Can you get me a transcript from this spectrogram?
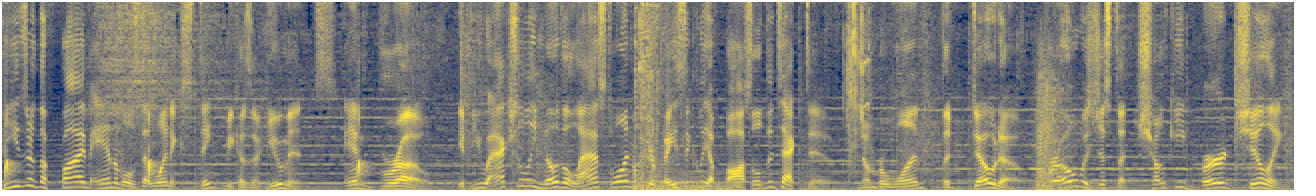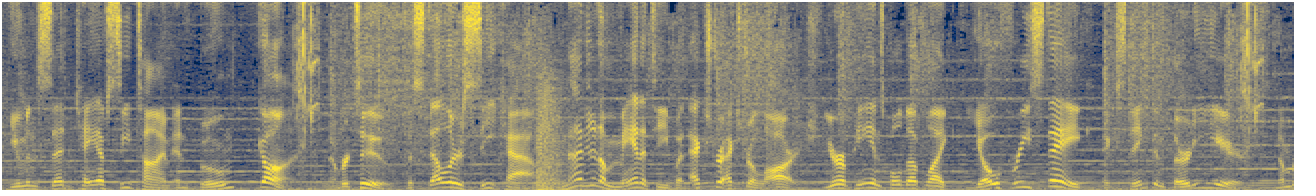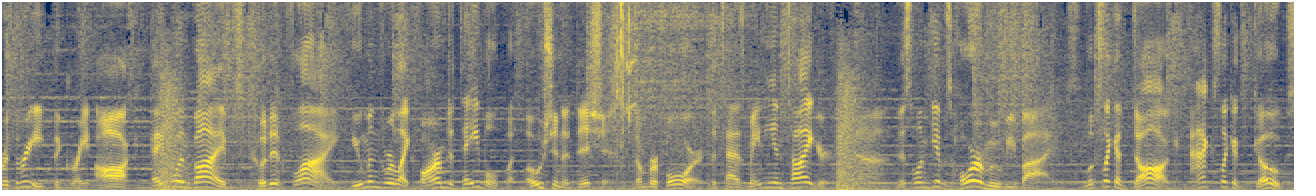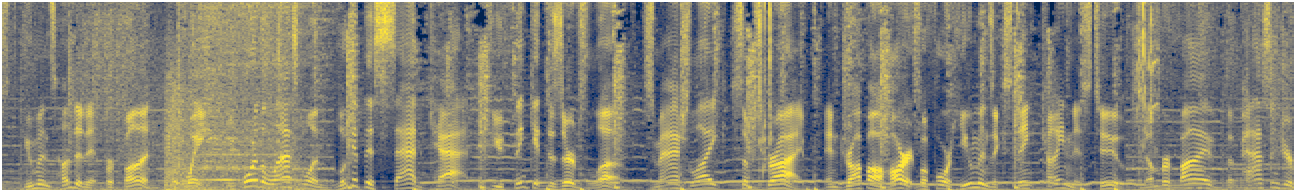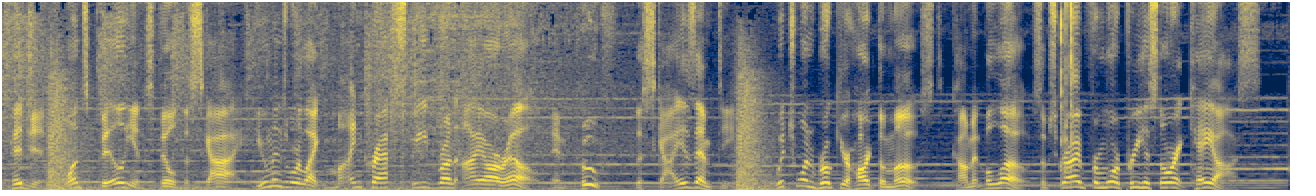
These are the five animals that went extinct because of humans. And bro, if you actually know the last one, you're basically a fossil detective. Number one, the dodo. Bro was just a chunky bird chilling. Humans said KFC time and boom, gone. Number two, the Steller's sea cow. Imagine a manatee but extra extra large. Europeans pulled up like, yo free steak, extinct in 30 years. Number 3, the Great Auk. Penguin vibes, couldn't fly. Humans were like farm to table, but ocean edition. Number 4, the Tasmanian Tiger. Nah, this one gives horror movie vibes. Looks like a dog, acts like a ghost. Humans hunted it for fun. Wait, before the last one, look at this sad cat. If you think it deserves love, smash like, subscribe, and drop a heart before humans extinct kindness too. Number 5, the passenger pigeon. Once billions filled the sky, humans were like Minecraft speedrun IRL, and poof, the sky is empty. Which one broke your heart the most? Comment below. Subscribe for more prehistoric chaos.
